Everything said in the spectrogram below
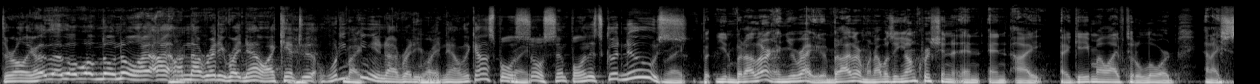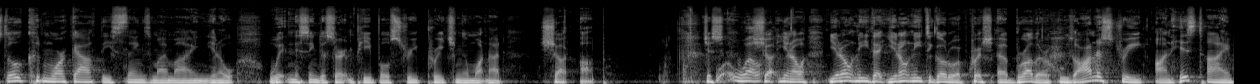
they're all like, oh, oh, oh, no, no, I, I, I'm not ready right now. I can't do that. What do you Right. mean you're not ready right, Right. now? The gospel is Right. so simple and it's good news. Right. But you know, but I learned, and you're right. But I learned when I was a young Christian, and and I I gave my life to the Lord, and I still couldn't work out these things in my mind. You know, witnessing to certain people, street preaching and whatnot. Shut up. Just Well- shut. You know, you don't need that. You don't need to go to a, a brother who's on the street on his time,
